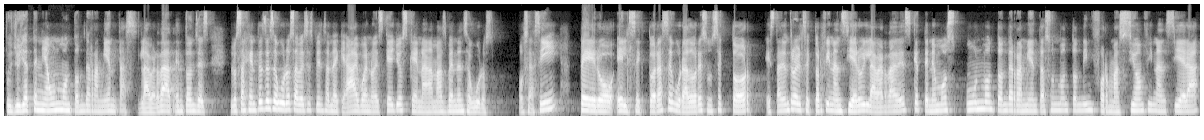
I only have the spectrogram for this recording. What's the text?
pues yo ya tenía un montón de herramientas, la verdad. Entonces, los agentes de seguros a veces piensan de que, ay, bueno, es que ellos que nada más venden seguros. O sea, sí, pero el sector asegurador es un sector, está dentro del sector financiero y la verdad es que tenemos un montón de herramientas, un montón de información financiera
